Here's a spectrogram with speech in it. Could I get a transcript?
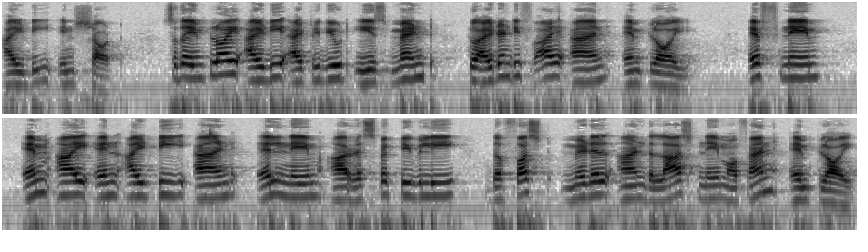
ID in short. So the employee ID attribute is meant to identify an employee. F name, MINIT and L name are respectively the first, middle and the last name of an employee.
